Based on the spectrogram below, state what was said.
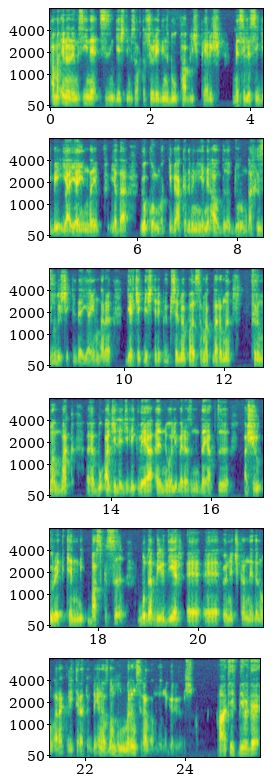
ama en önemlisi yine sizin geçtiğimiz hafta söylediğiniz bu publish perish meselesi gibi ya yayınlayıp ya da yok olmak gibi akademinin yeni aldığı durumda hızlı bir şekilde yayınları gerçekleştirip yükselme basamaklarını tırmanmak e, bu acelecilik veya e, neoliberalizmin dayattığı aşırı üretkenlik baskısı bu da bir diğer e, e, öne çıkan neden olarak literatürde en azından bunların sıralandığını görüyoruz. Fatih bir de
